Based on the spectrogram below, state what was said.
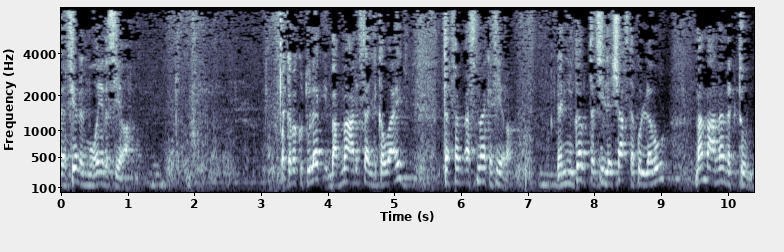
الفعل المغير الصيغة كما قلت لك بعد ما عرفت هذه القواعد تفهم أسماء كثيرة لأن قبل تأتي لشخص تقول له ما معنى مكتوب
